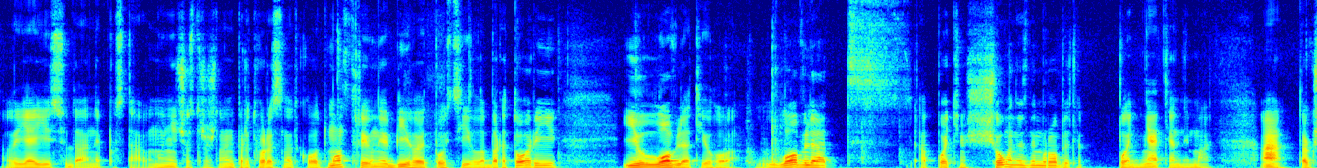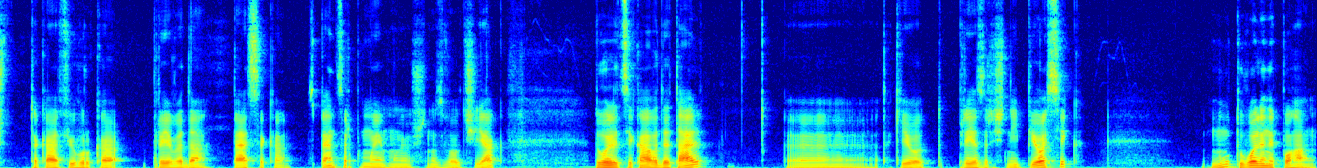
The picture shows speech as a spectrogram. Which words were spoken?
Але я її сюди не поставив. Ну нічого страшного, він перетвориться на такого от монстра, і вони бігають по цій лабораторії і ловлять його. Ловлять, а потім що вони з ним роблять, поняття немає. А, так, така фігурка привида песика. Спенсер, по-моєму, що назвали, чи як. Доволі цікава деталь. Е, такий от призрачний пьосик. Ну, доволі непогано.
